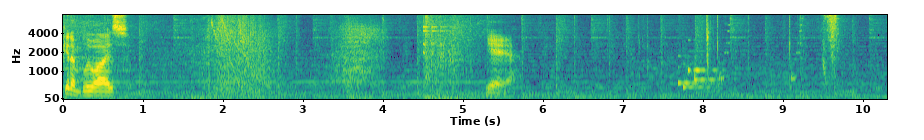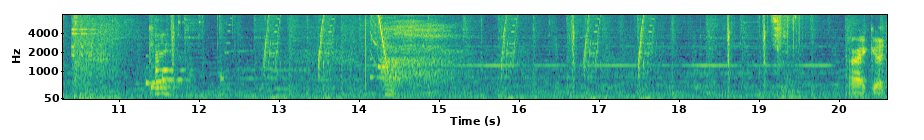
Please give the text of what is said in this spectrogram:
Get him, blue eyes. Yeah. Okay. Alright, good.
